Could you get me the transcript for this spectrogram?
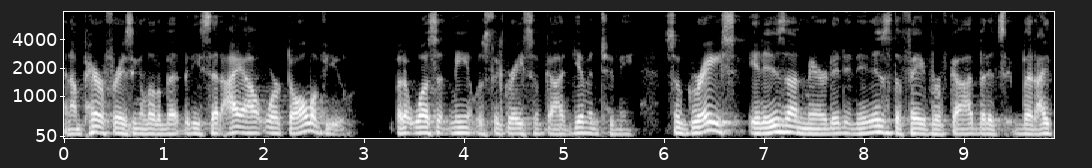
and I'm paraphrasing a little bit, but he said, I outworked all of you but it wasn't me, it was the grace of God given to me. So grace, it is unmerited and it is the favor of God, but it's, but I,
